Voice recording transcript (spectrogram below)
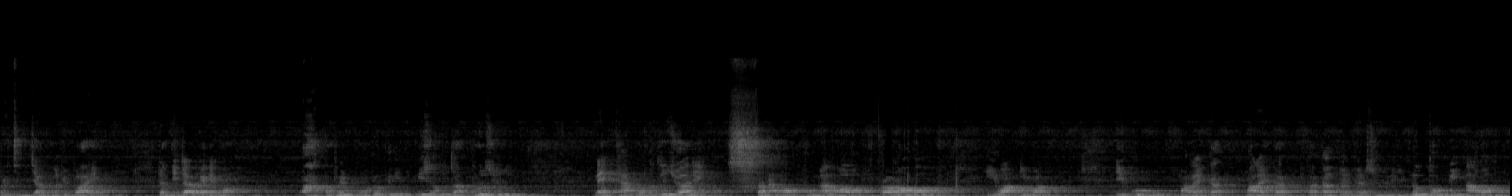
berjenjang lebih baik. Dan tidak pengen mau aku pengen duduk pengen bisa berus ini. Nek kamu tujuannya seneng mau bunga mau krono iwak-iwak. Iku malaikat malaikat bakal beber sendiri nutupi awakmu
